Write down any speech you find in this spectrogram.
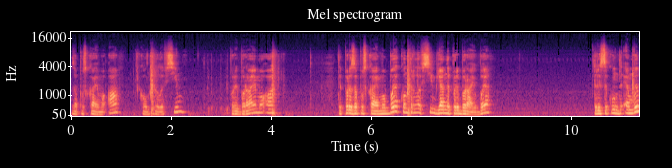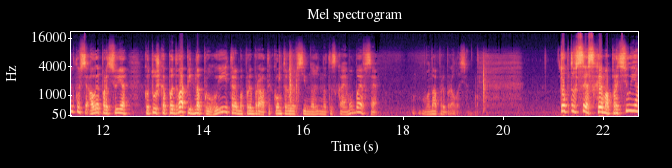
Запускаємо А, Ctrl F7, прибираємо А. Тепер запускаємо B, Ctrl F7. Я не прибираю B. 3 секунди М вимкнувся, але працює котушка P2 під напругою. Її треба прибрати. Ctrl F7 натискаємо B, все. Вона прибралася. Тобто, все, схема працює,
